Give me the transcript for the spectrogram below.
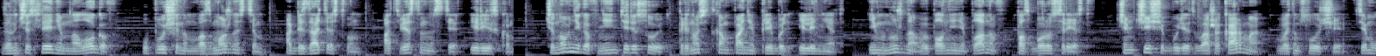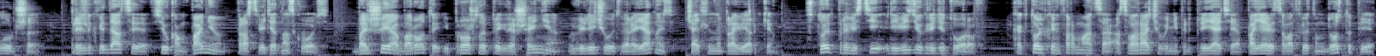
До начислением налогов упущенным возможностям, обязательствам, ответственности и рискам. Чиновников не интересует, приносит компания прибыль или нет. Им нужно выполнение планов по сбору средств. Чем чище будет ваша карма в этом случае, тем лучше. При ликвидации всю компанию просветят насквозь. Большие обороты и прошлые прегрешения увеличивают вероятность тщательной проверки. Стоит провести ревизию кредиторов. Как только информация о сворачивании предприятия появится в открытом доступе,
